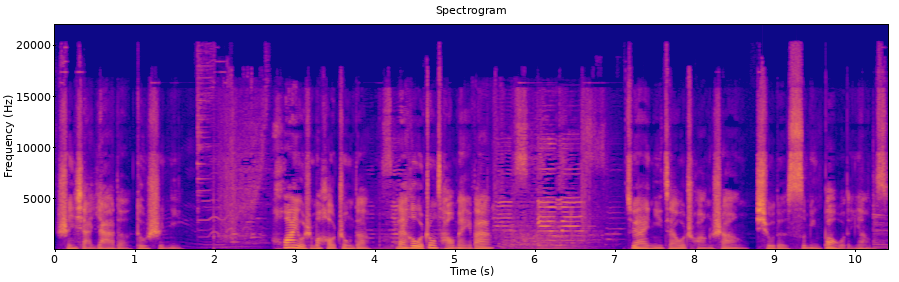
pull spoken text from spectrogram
身下压的都是你。花有什么好种的？来和我种草莓吧。最爱你在我床上羞得死命抱我的样子，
